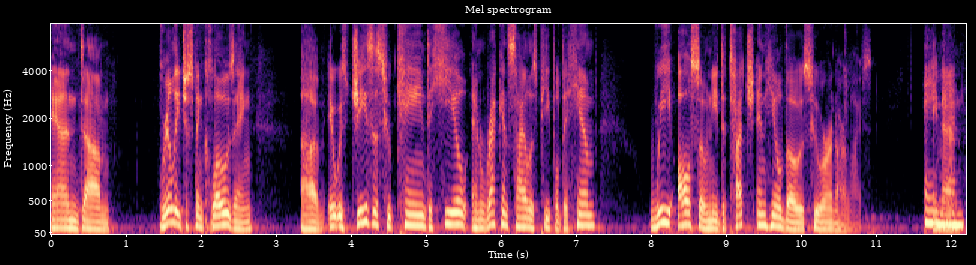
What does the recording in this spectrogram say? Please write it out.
And um, really, just in closing, uh, it was Jesus who came to heal and reconcile his people to him. We also need to touch and heal those who are in our lives. Amen. Amen.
